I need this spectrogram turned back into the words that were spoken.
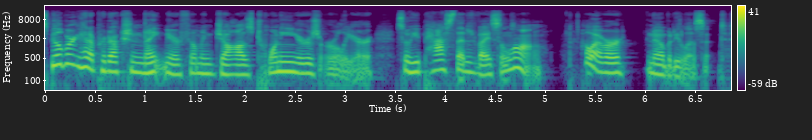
Spielberg had a production nightmare filming Jaws 20 years earlier, so he passed that advice along. However, nobody listened.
